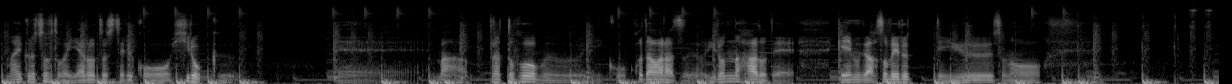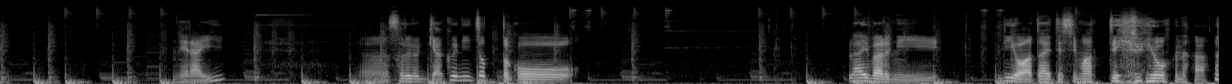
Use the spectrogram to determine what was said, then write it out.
ト、マイクロソフトがやろうとしてる、こう、広く、えー、まあ、プラットフォームにこうこだわらず、いろんなハードでゲームが遊べるっていう、その、狙い？うん、それが逆にちょっとこう、ライバルに利を与えてしまっているような。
